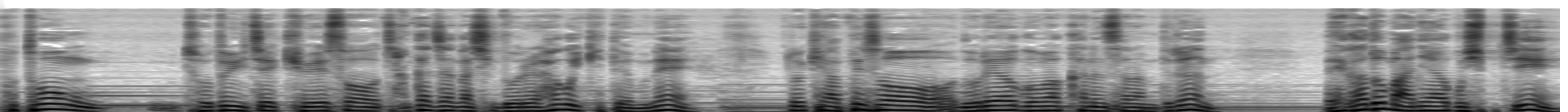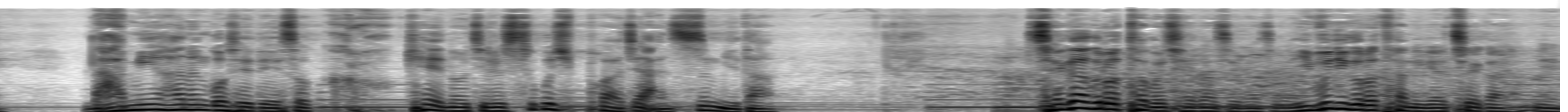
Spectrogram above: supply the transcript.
보통 저도 이제 교회에서 잠깐 잠깐씩 노래를 하고 있기 때문에 이렇게 앞에서 노래하고 음악하는 사람들은 내가 더 많이 하고 싶지 남이 하는 것에 대해서 그렇게 에너지를 쓰고 싶어 하지 않습니다. 제가 그렇다고 제가 제가 제가 이분이 그렇다는 게 제가 네.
